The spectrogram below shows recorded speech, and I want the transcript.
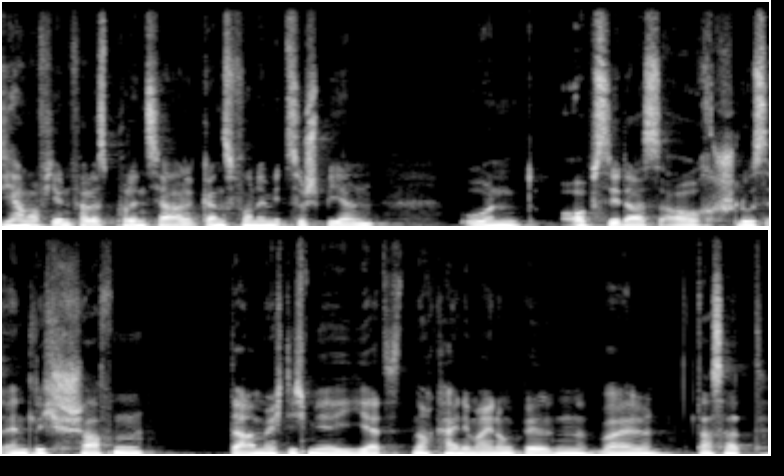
die haben auf jeden Fall das Potenzial, ganz vorne mitzuspielen. Und ob sie das auch schlussendlich schaffen, da möchte ich mir jetzt noch keine Meinung bilden, weil das hat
